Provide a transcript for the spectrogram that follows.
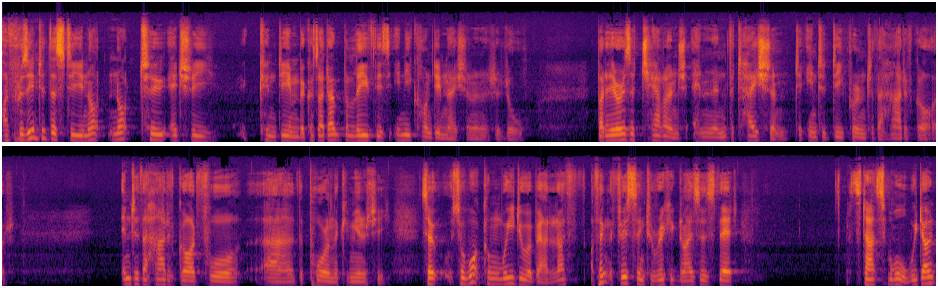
I've presented this to you not, not to actually condemn, because I don't believe there's any condemnation in it at all. But there is a challenge and an invitation to enter deeper into the heart of God, into the heart of God for uh, the poor in the community. So, so what can we do about it? I, th- I think the first thing to recognize is that Start small. We don't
